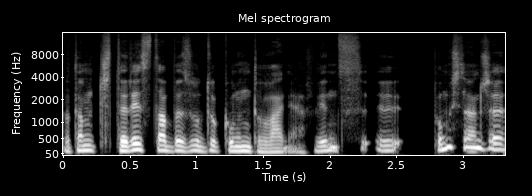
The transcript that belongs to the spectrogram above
bo tam 400 bez udokumentowania. Więc y, pomyślałem, że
